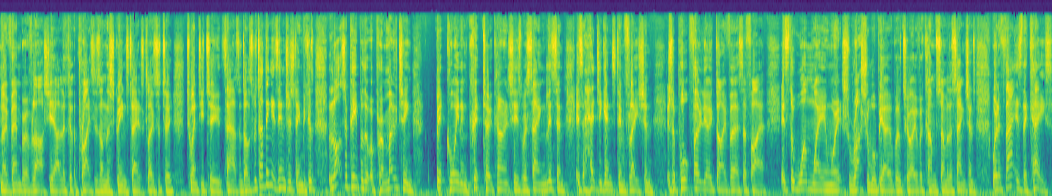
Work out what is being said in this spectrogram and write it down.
November of last year. I look at the prices on the screen today; it's closer to twenty-two thousand dollars, which I think is interesting because lots of people that were promoting Bitcoin and cryptocurrencies were saying, listen, it's a hedge against inflation. It's a portfolio diversifier. It's the one way in which Russia will be able to overcome some of the sanctions. Well, if that is the case,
